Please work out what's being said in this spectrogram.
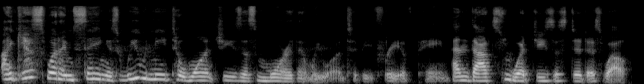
I guess what I'm saying is we need to want Jesus more than we want to be free of pain. And that's what Jesus did as well.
